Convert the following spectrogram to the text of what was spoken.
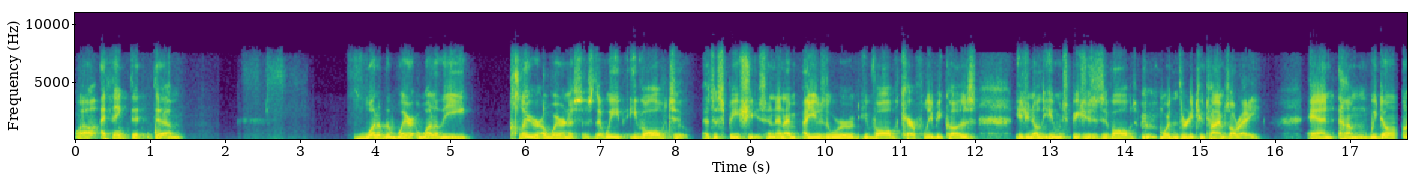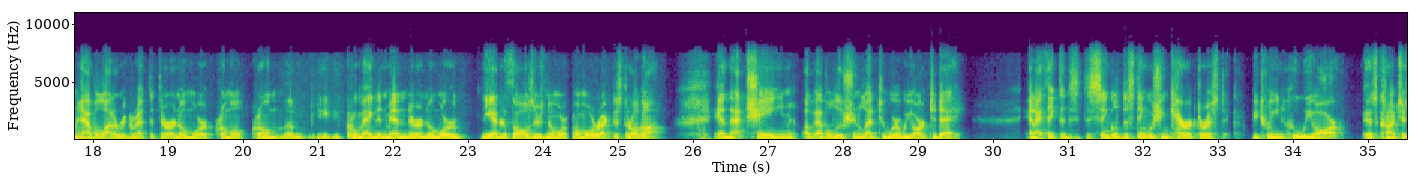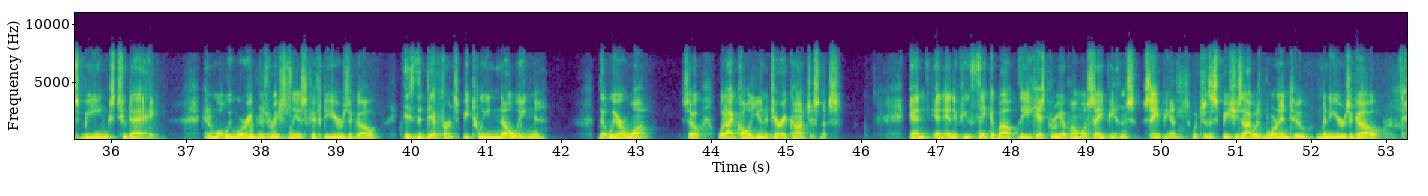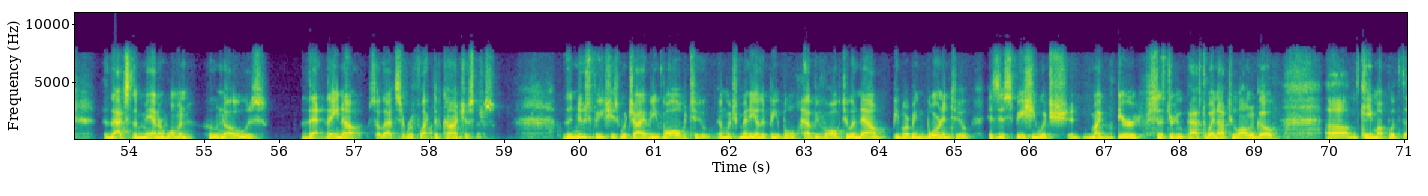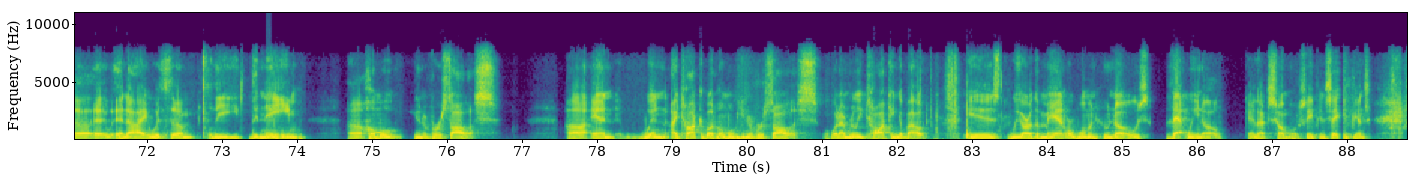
Well, I think that um, one of the where one of the clear awarenesses that we've evolved to as a species, and, and I, I, use the word evolved carefully because, as you know, the human species has evolved more than 32 times already. And um, we don't have a lot of regret that there are no more chromo, chrome, um, Cro-Magnon men, there are no more Neanderthals, there's no more Homo erectus, they're all gone. And that chain of evolution led to where we are today. And I think that the single distinguishing characteristic between who we are as conscious beings today and what we were even as recently as 50 years ago is the difference between knowing that we are one. So, what I call unitary consciousness. And, and, and if you think about the history of Homo sapiens, sapiens, which is the species I was born into many years ago, that's the man or woman who knows that they know. So that's a reflective consciousness the new species, which I have evolved to, and which many other people have evolved to, and now people are being born into, is this species which my dear sister, who passed away not too long ago, um, came up with, uh, and I with um, the the name uh, Homo universalis. Uh, and when I talk about Homo universalis, what I'm really talking about is we are the man or woman who knows that we know Okay, that's Homo sapiens sapiens.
